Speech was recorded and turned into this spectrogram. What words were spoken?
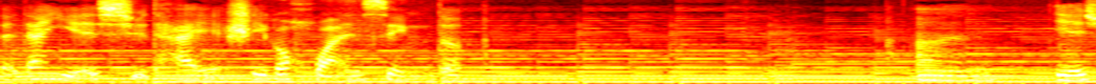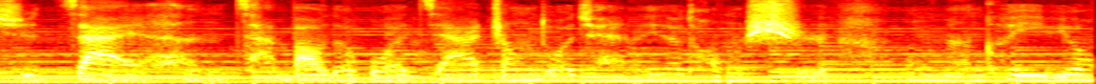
的，但也许它也是一个环形的。嗯，也许在很残暴的国家争夺权力的同时，我们可以用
